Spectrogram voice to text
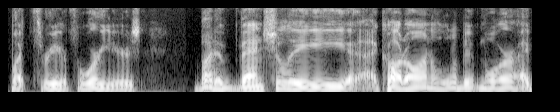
what, three or four years but eventually I caught on a little bit more. I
